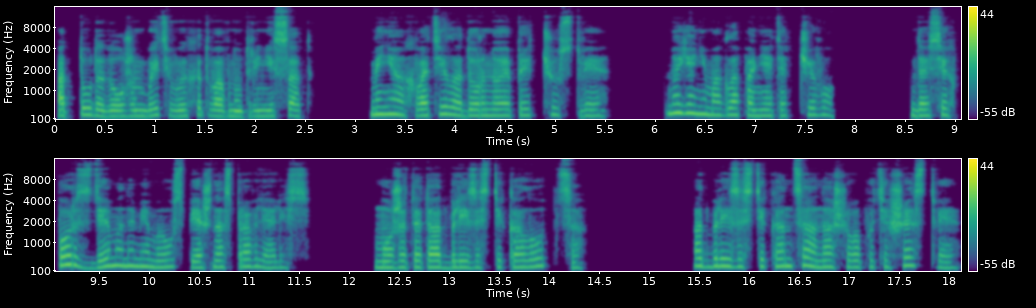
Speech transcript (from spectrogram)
Оттуда должен быть выход во внутренний сад». Меня охватило дурное предчувствие, но я не могла понять от чего. До сих пор с демонами мы успешно справлялись. Может, это от близости колодца? От близости конца нашего путешествия?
